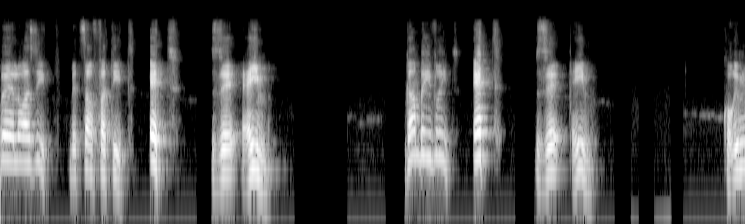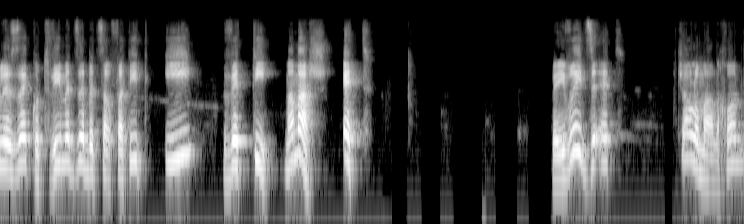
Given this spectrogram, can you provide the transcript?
בלועזית, בצרפתית, את זה עם. גם בעברית, את זה עם. קוראים לזה, כותבים את זה בצרפתית אי ו-T, ממש, את. בעברית זה את. אפשר לומר, נכון?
